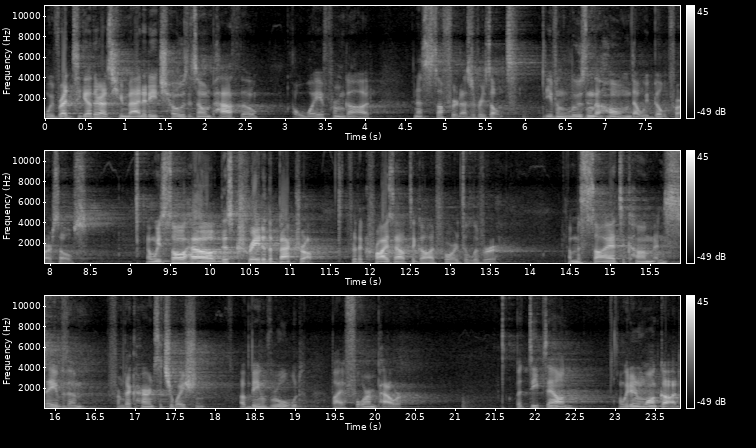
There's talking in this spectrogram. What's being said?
We've read together as humanity chose its own path, though, away from God, and has suffered as a result, even losing the home that we built for ourselves. And we saw how this created the backdrop for the cries out to God for a deliverer, a Messiah to come and save them from their current situation of being ruled by a foreign power. But deep down, we didn't want God.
